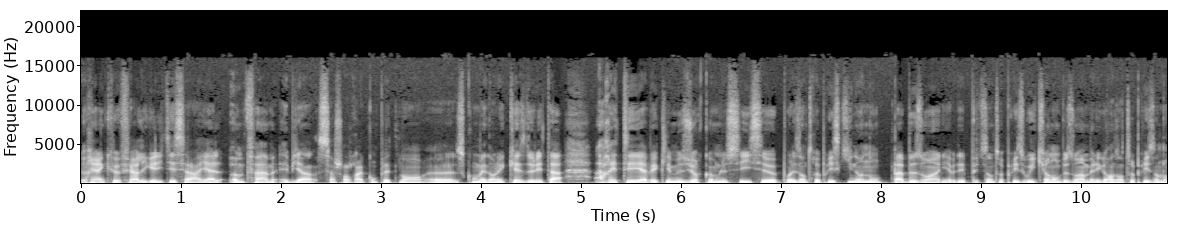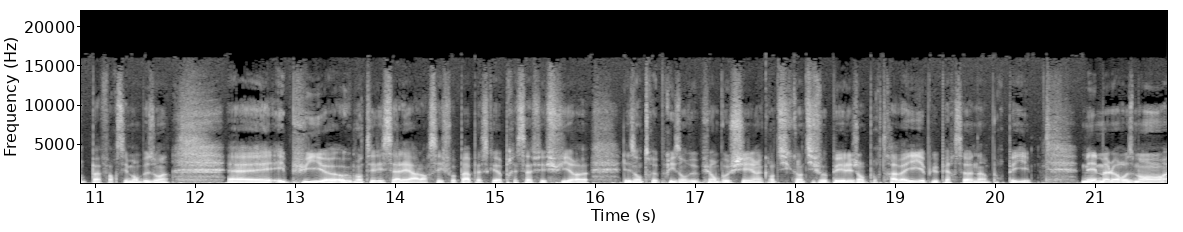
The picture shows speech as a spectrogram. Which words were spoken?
rien que faire l'égalité salariale homme-femme, eh bien, ça changera complètement euh, ce qu'on met dans les caisses de l'État. Arrêter avec les mesures comme le CICE pour les entreprises qui n'en ont pas besoin. Il y a des petites entreprises, oui, qui en ont besoin, mais les grandes entreprises n'en ont pas forcément besoin. Euh, et puis augmenter les salaires. Alors ça, il faut pas parce qu'après ça fait fuir les entreprises. On veut plus embaucher. hein. Quand, il, quand il faut payer les gens pour travailler, il n'y a plus personne hein, pour payer. Mais malheureusement,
